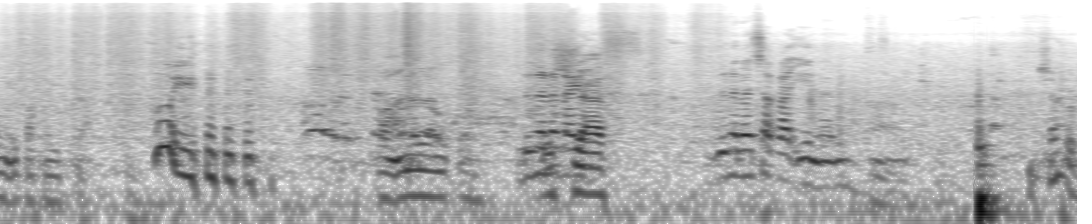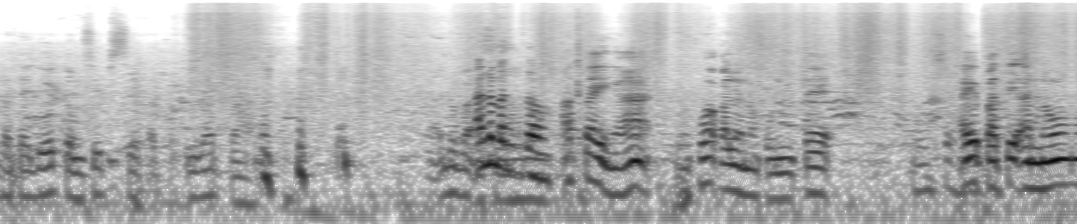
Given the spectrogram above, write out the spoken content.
kong ipakita. Uy. Pang ano lang to. Doon na tayo. just, Doon na lang sa kainan. ah, Siyempre, patay gutom, sip-sip at pila pa. ano ba? Ano man to? Atay nga. Nakuha ka lang ng kunti. Ay, pati ano,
